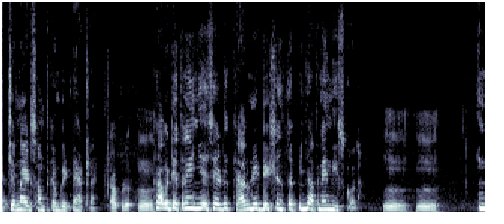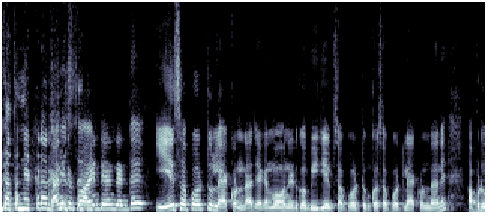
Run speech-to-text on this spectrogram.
అచ్చెన్నాయుడు సంతకం పెట్టిన అట్లా అప్పుడు కాబట్టి ఇతను ఏం చేశాడు? క్యాబినెట్ డెసిషన్స్ తప్పించి అతను తీసుకోవాలి. ఇంకా అతన్ని ఎక్కడ కానీ ఇక్కడ? పాయింట్ ఏంటంటే ఏ సపోర్ట్ లేకుండా జగన్మోహన్ రెడ్డికో బీజేపీ సపోర్ట్ ఇంకో సపోర్ట్ లేకుండానే అప్పుడు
